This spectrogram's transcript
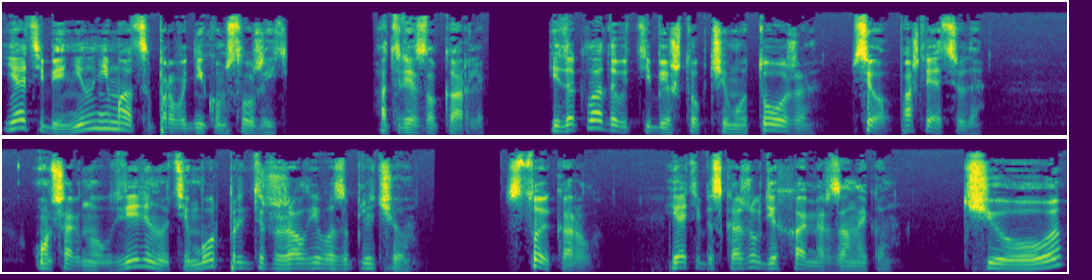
я тебе не наниматься проводником служить», — отрезал карлик. И докладывать тебе, что к чему, тоже. Все, пошли отсюда. Он шагнул к двери, но Тимур придержал его за плечо. «Стой, Карл. Я тебе скажу, где Хаммер заныкан». «Чего?»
